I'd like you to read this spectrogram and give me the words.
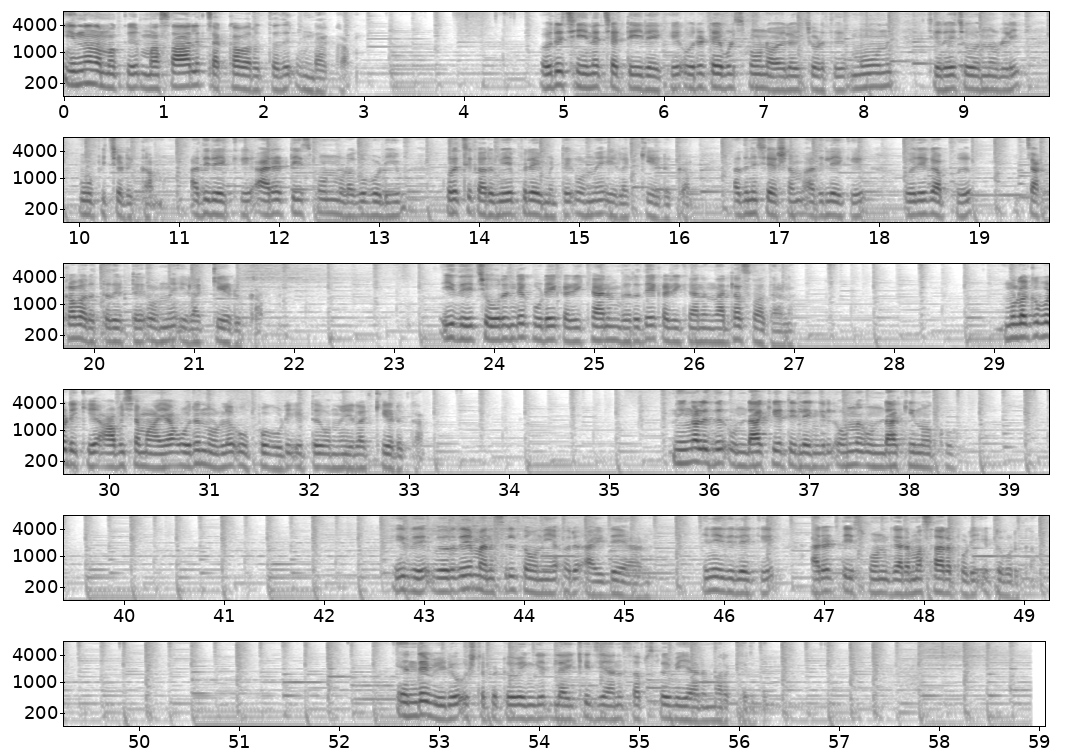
ഇന്ന് നമുക്ക് മസാല ചക്ക വറുത്തത് ഉണ്ടാക്കാം. ഒരു ചീനച്ചട്ടിയിലേക്ക് ഒരു ടേബിൾ സ്പൂൺ ഓയിൽ ഒഴിച്ചു കൊടുത്ത് മൂന്ന് ചെറിയ ചുവന്നുള്ളി മൂപ്പിച്ചെടുക്കാം. അതിലേക്ക് അര ടീസ്പൂൺ മുളക് പൊടിയും കുറച്ച് കറിവേപ്പിലയും ഇട്ട് ഒന്ന് ഇളക്കിയെടുക്കാം. അതിനുശേഷം അതിലേക്ക് ഒരു കപ്പ് ചക്ക വറുത്തതിട്ട് ഒന്ന് ഇളക്കിയെടുക്കാം. ഇത് ചോറിന്റെ കൂടെ കഴിക്കാനും വെറുതെ കഴിക്കാനും നല്ല സ്വാദാണ്. മുളക് പൊടിക്ക് ആവശ്യമായ ഒരു നുള്ളു ഉപ്പ് കൂടി ഇട്ട് ഒന്ന് ഇളക്കിയെടുക്കാം. നിങ്ങളിത് ഉണ്ടാക്കിയിട്ടില്ലെങ്കിൽ ഒന്ന് ഉണ്ടാക്കി നോക്കൂ. ഇത് വെറുതെ മനസ്സിൽ തോന്നിയ ഒരു ഐഡിയ ആണ് ഇനി ഇതിലേക്ക് അര ടീസ്പൂൺ ഗരം മസാലപ്പൊടി ഇട്ട് കൊടുക്കാം. എന്റെ വീഡിയോ ഇഷ്ടപ്പെട്ടുവെങ്കിൽ ലൈക്ക് ചെയ്യാനും സബ്സ്ക്രൈബ് ചെയ്യാനും മറക്കരുത്.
